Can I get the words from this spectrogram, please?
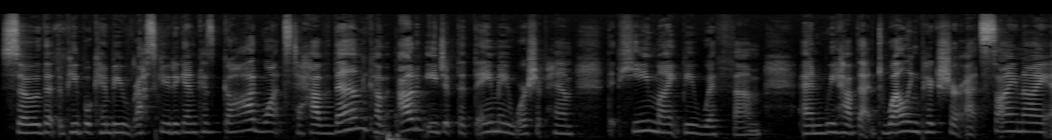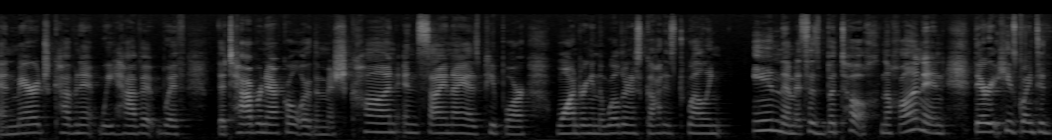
so that the people can be rescued again because God wants to have them come out of Egypt that they may worship him, that he might be with them. And we have that dwelling picture at Sinai and marriage covenant. We have it with the tabernacle or the Mishkan in Sinai as people are wandering in the wilderness. God is dwelling in them. It says batoch, nachon, and there he's going to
